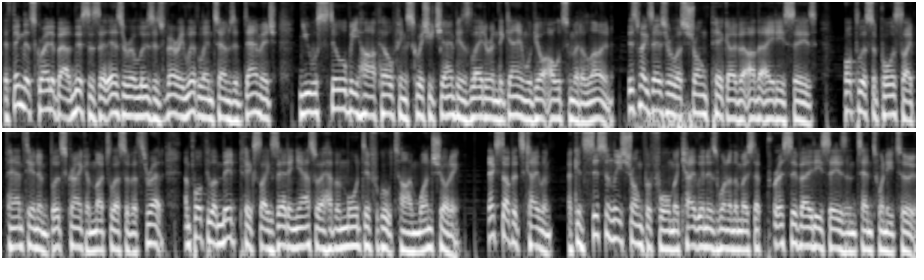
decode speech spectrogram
The thing that's great about this is that Ezreal loses very little in terms of damage, you will still be half helping squishy champions later in the game with your ultimate alone. This makes Ezreal a strong pick over other ADCs, Popular supports like Pantheon and Blitzcrank are much less of a threat, and popular mid picks like Zed and Yasuo have a more difficult time one-shotting. Next up, it's Caitlyn. A consistently strong performer, Caitlyn is one of the most oppressive ADCs in 1022.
